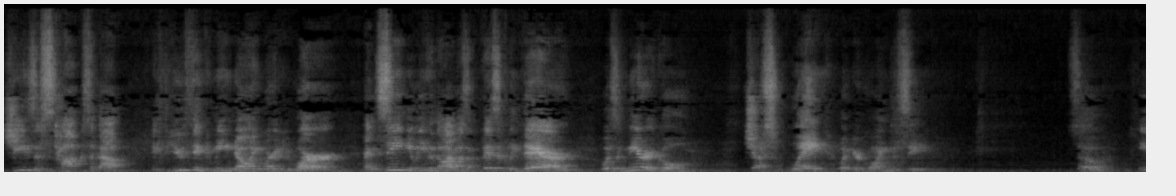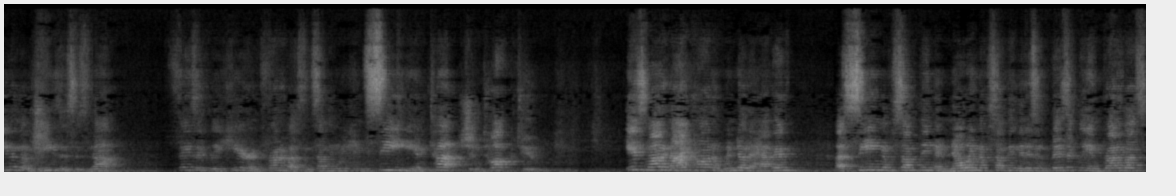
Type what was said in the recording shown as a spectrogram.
Jesus talks about if you think me knowing where you were and seeing you even though I wasn't physically there was a miracle, just wait what you're going to see. So, even though Jesus is not physically here in front of us and something we can see and touch and talk to, is not an icon a window to heaven? A seeing of something, a knowing of something that isn't physically in front of us,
